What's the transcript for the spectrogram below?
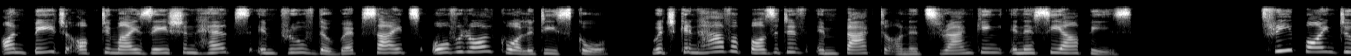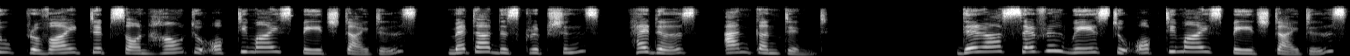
on page optimization helps improve the website's overall quality score, which can have a positive impact on its ranking in SERPs. 3.2 Provide tips on how to optimize page titles, meta descriptions, headers, and content. There are several ways to optimize page titles,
